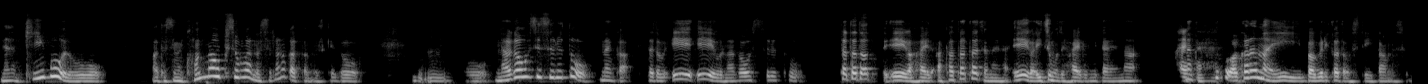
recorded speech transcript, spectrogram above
なんかキーボードを私ねこんなオプションがあるの知らなかったんですけどうん。長押しすると、なんか、例えば A, A を長押しすると、タタタって A が入る、あ、タタタじゃないな、A が1文字入るみたいな、なんかはいはいよくわからないバグり方をしていたんですよ。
